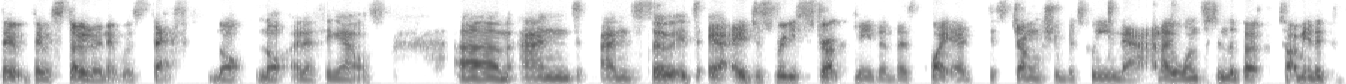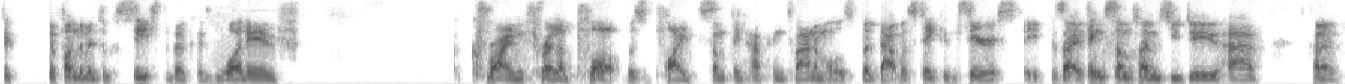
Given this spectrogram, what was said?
they, they were stolen, it was theft, not not anything else. Um, and and so it's it just really struck me that there's quite a disjunction between that. And I wanted in the book. To, I mean, the, the, the fundamental conceit of the book is what if a crime thriller plot was applied to something happening to animals, but that was taken seriously because I think sometimes you do have kind of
